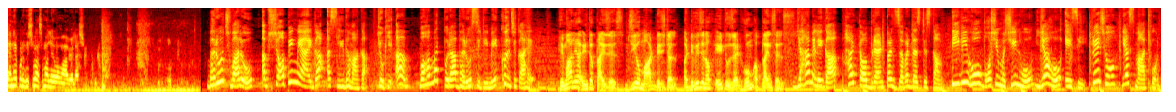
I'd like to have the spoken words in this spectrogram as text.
એને પણ વિશ્વાસમાં લેવામાં આવેલા છે भरूच वालों अब शॉपिंग में आएगा असली धमाका क्योंकि अब मोहम्मदपुरा भरूच सिटी में खुल चुका है Himalaya Enterprises, GeoMart Digital, a division of A to Z home appliances यहाँ मिलेगा हर टॉप ब्रांड पर ज़बरदस्त डिस्काउंट टीवी हो वॉशिंग मशीन हो या हो एसी फ्रिज हो या स्मार्टफ़ोन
